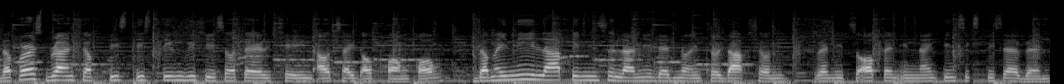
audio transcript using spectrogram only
The first branch of this distinguished hotel chain outside of Hong Kong, the Manila Peninsula needed no introduction when it's opened in 1967.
